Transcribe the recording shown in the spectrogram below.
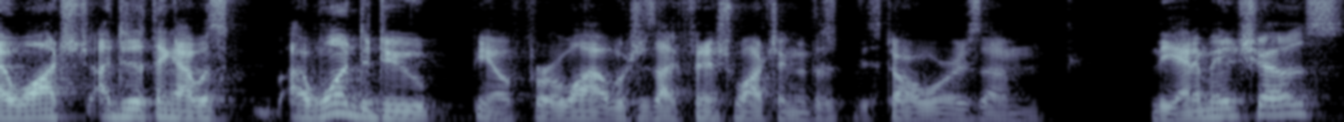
I watched. I did a thing I was I wanted to do, you know, for a while, which is I finished watching the, the Star Wars, um, the animated shows,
